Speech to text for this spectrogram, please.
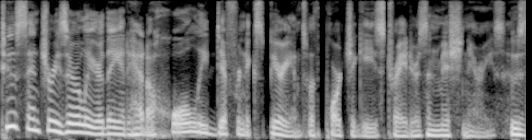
Two centuries earlier, they had had a wholly different experience with Portuguese traders and missionaries, whose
